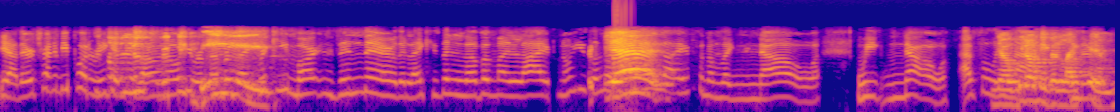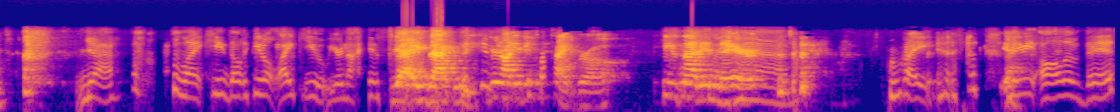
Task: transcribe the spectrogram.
Yeah, they were trying to be Puerto Rican I don't know if you remember, like. Ricky Martin's in there. They're like, he's the love of my life. No, he's the love Yes. of my life, and I'm like, no, we no, absolutely. No, we don't even like him. Yeah, like he don't he don't like you. You're not his. Yeah, exactly. You're not even his type, girl. He's not in there. Right. Yeah. Maybe all of this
